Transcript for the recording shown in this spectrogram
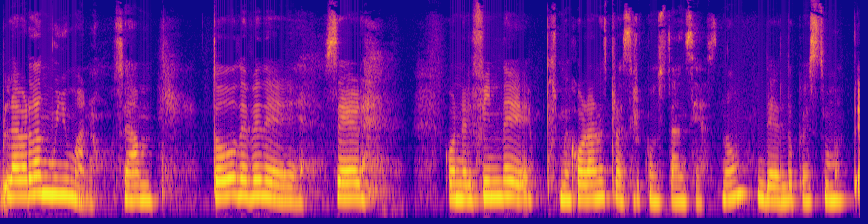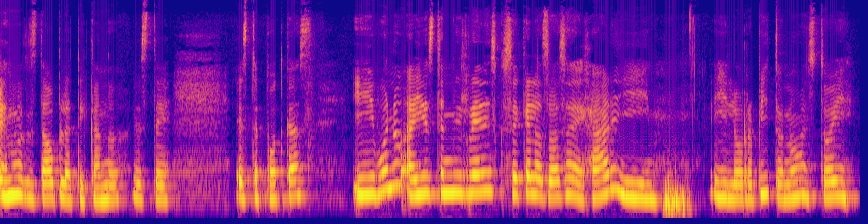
la verdad, muy humano. O sea, todo debe de ser con el fin de pues, mejorar nuestras circunstancias, ¿no? De lo que hemos estado platicando este, este podcast. Y bueno, ahí están mis redes, que sé que las vas a dejar y y lo repito, ¿no? Estoy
